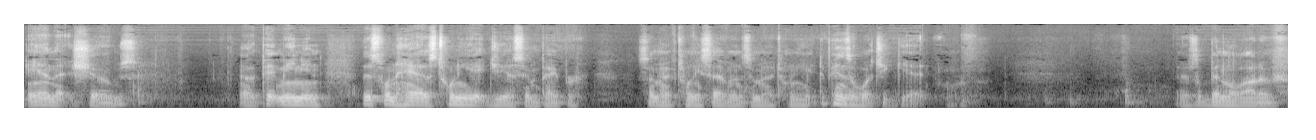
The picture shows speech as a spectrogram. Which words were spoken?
and that shows. Now the Pitt Minion, this one has 28 GSM paper. Some have 27, some have 28. Depends on what you get. There's been a lot of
